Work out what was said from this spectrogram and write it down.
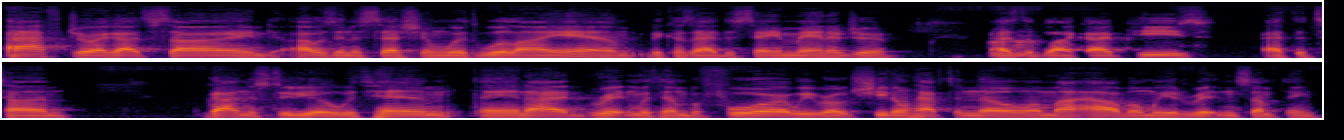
after I got signed. I was in a session with Will I Am because I had the same manager as the uh-huh. Black Eyed Peas at the time. Got in the studio with him, and I had written with him before. We wrote "She Don't Have to Know" on my album. We had written something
